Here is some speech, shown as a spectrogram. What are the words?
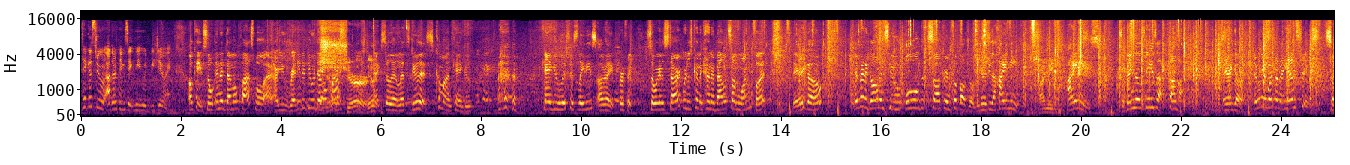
take us through other things that we would be doing. Okay, so in a demo class, well, are are you ready to do a demo Yeah. class? Sure. Let's do it. Excellent, let's do this. Come on, Kangoo. Kangoo-licious, ladies. All right, perfect. So we're gonna start, we're just gonna kind of balance on one foot. There you go. Then we're gonna go into old soccer and football drills. We're gonna do the high knee, I need. high knees. So bring those knees up, come up. There you go. Then we're gonna work on our hamstrings. So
